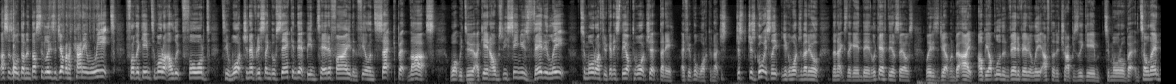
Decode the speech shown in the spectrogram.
this is all done and dusted, ladies and gentlemen. I can't wait for the game tomorrow. I look forward to watching every single second of it, being terrified and feeling sick, but that's what we do. Again, I'll be seeing you very late tomorrow if you're going to stay up to watch it. Then if you've got work on that, just just just go to sleep. You can watch the video the next again day. Look after yourselves, ladies and gentlemen. But aye, I'll be uploading very very late after the Champions League game tomorrow. But until then,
